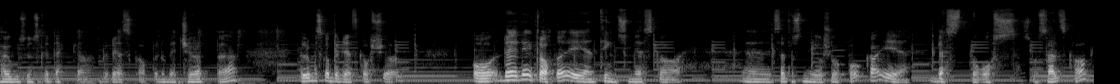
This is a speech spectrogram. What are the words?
Haugesund skal dekke beredskapen når vi kjøper, eller om vi skal ha beredskap sjøl. Og det, det, er klart det er en ting som vi skal eh, sette oss ned og se på. Hva er best for oss som selskap,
